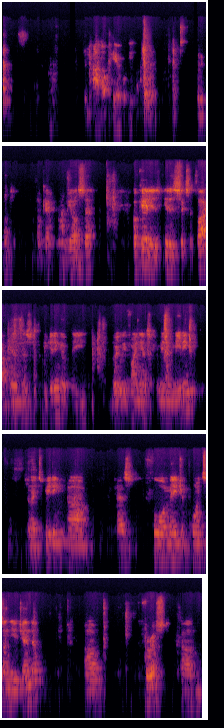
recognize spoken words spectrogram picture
The Pop up here will be. when it comes. Okay, are we all set? Okay, it is, it is six o'clock and this is the beginning of the Whately Finance Committee meeting. Tonight's meeting um, has four major points on the agenda. Um, First, um,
